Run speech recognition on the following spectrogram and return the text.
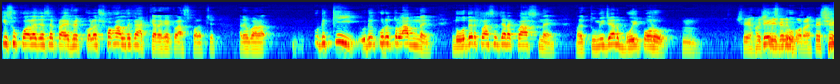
কিছু কলেজ আছে প্রাইভেট কলেজ সকাল থেকে আটকে রাখে ক্লাস করাচ্ছে। আরে বাড়া ওটা কি? ওটা করে তো লাভ নাই। কিন্তু ওদের ক্লাসে যারা ক্লাস নেয় মানে তুমি যার বই পড়ো হুম। সে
